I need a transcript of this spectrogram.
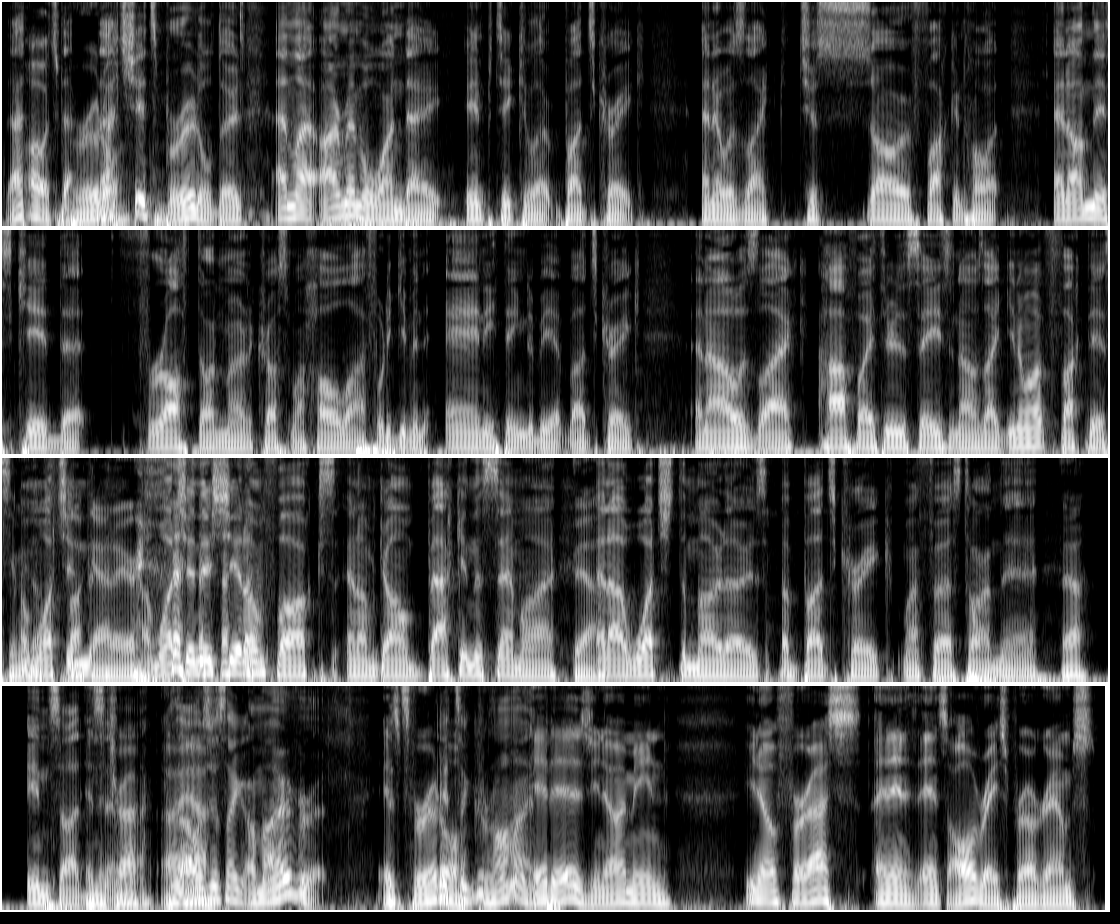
that. Oh, it's that- brutal. That shit's brutal, dude. And like I remember one day in particular at Budds Creek, and it was like just so fucking hot. And I'm this kid that frothed on motocross my whole life, would have given anything to be at Budds Creek. And I was like halfway through the season, I was like, you know what, fuck this. I'm watching, fuck. I'm watching this shit on Fox, and I'm going back in the semi. Yeah. And I watched the motos of Budds Creek, my first time there, Yeah. inside the, In the semi. truck. Oh, I was just like, I'm over it. It's, brutal. It's a grind. It is. You know, I mean, you know, for us, and it's all race programs.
